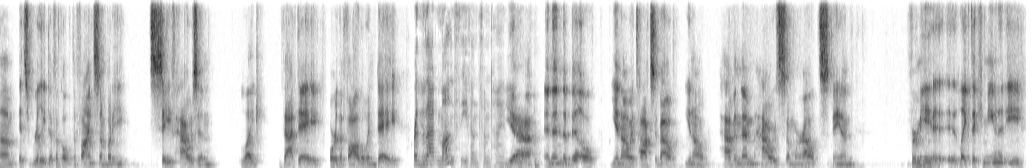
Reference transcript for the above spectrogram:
um, it's really difficult to find somebody safe housing like that day or the following day. Or that month even sometimes. Yeah and then the bill you know it talks about you know having them housed somewhere else. And for me it, it, like the community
